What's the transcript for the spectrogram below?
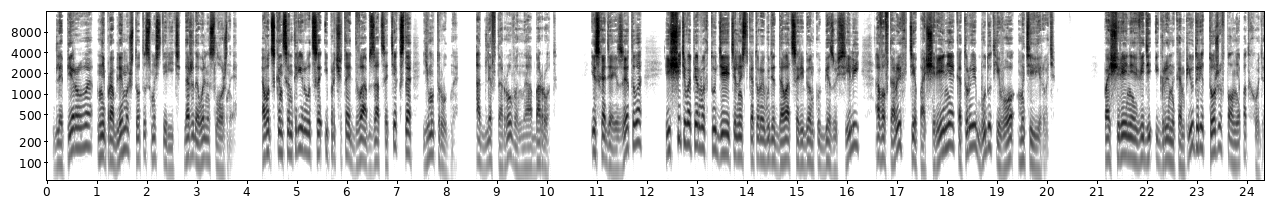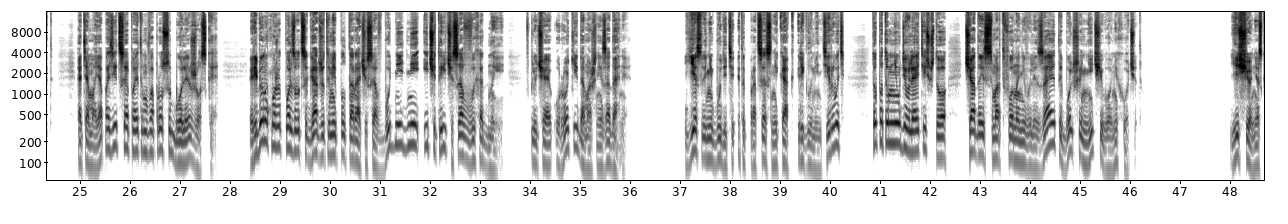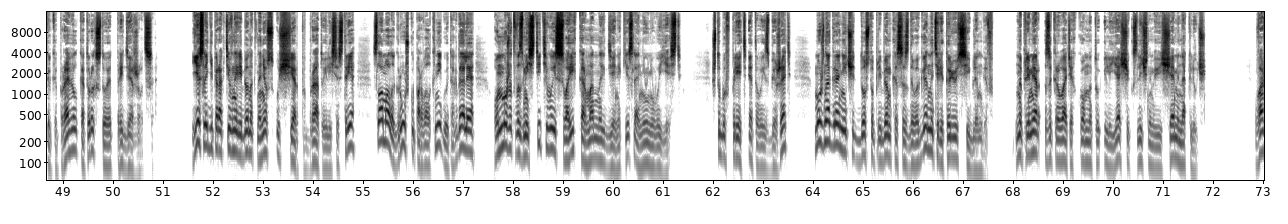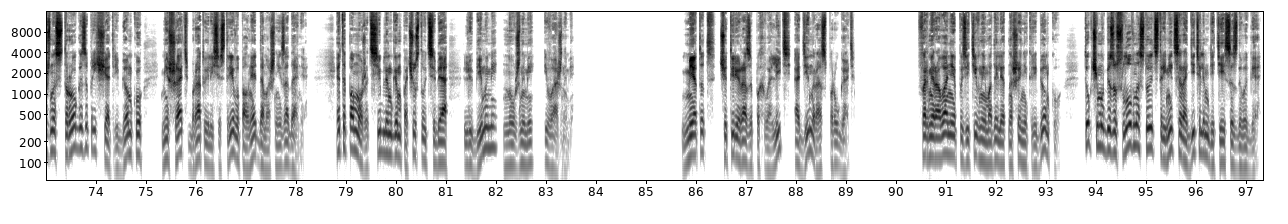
Для первого не проблема что-то смастерить, даже довольно сложное. А вот сконцентрироваться и прочитать два абзаца текста ему трудно а для второго наоборот. Исходя из этого, ищите, во-первых, ту деятельность, которая будет даваться ребенку без усилий, а во-вторых, те поощрения, которые будут его мотивировать. Поощрение в виде игры на компьютере тоже вполне подходит. Хотя моя позиция по этому вопросу более жесткая. Ребенок может пользоваться гаджетами полтора часа в будние дни и четыре часа в выходные, включая уроки и домашние задания. Если не будете этот процесс никак регламентировать, то потом не удивляйтесь, что чада из смартфона не вылезает и больше ничего не хочет. Еще несколько правил, которых стоит придерживаться. Если гиперактивный ребенок нанес ущерб брату или сестре, сломал игрушку, порвал книгу и так далее, он может возместить его из своих карманных денег, если они у него есть. Чтобы впредь этого избежать, можно ограничить доступ ребенка с СДВГ на территорию сиблингов. Например, закрывать их комнату или ящик с личными вещами на ключ. Важно строго запрещать ребенку мешать брату или сестре выполнять домашние задания. Это поможет сиблингам почувствовать себя любимыми, нужными и важными. Метод «четыре раза похвалить, один раз поругать». Формирование позитивной модели отношения к ребенку — то, к чему, безусловно, стоит стремиться родителям детей с СДВГ.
